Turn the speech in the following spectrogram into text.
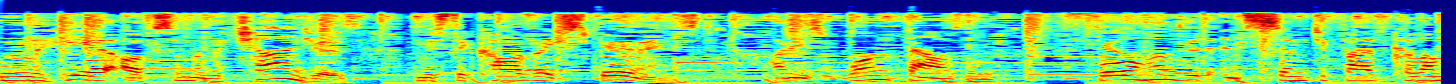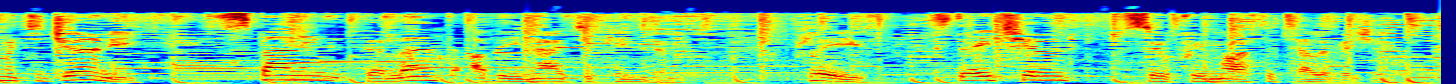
we'll hear of some of the challenges Mr. Carver experienced on his 1,475 kilometer journey spanning the length of the United Kingdom. Please stay tuned to Supreme Master Television.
